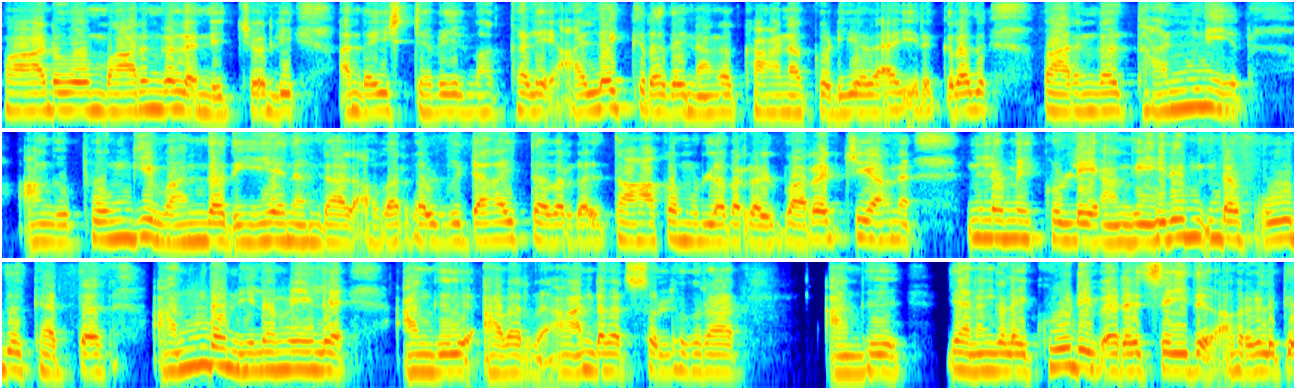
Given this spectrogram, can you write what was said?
பாடுவோம் வாருங்கள் என்று சொல்லி அந்த இஷ்டவேல் மக்களை அழைக்கிறதை நாங்க காணக்கூடியதா இருக்கிறது. பாருங்கள் தண்ணீர் அங்கு பொங்கி வந்தது ஏனென்றால் அவர்கள் விடாய்த்தவர்கள் தாகமுள்ளவர்கள் வறட்சியான நிலைமைக்குள்ளே அங்கு இருந்த போது கத்தர் அந்த நிலைமையில அங்கு அவர் ஆண்டவர் சொல்லுகிறார் அங்கு ஜனங்களை கூடி வர செய்து அவர்களுக்கு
